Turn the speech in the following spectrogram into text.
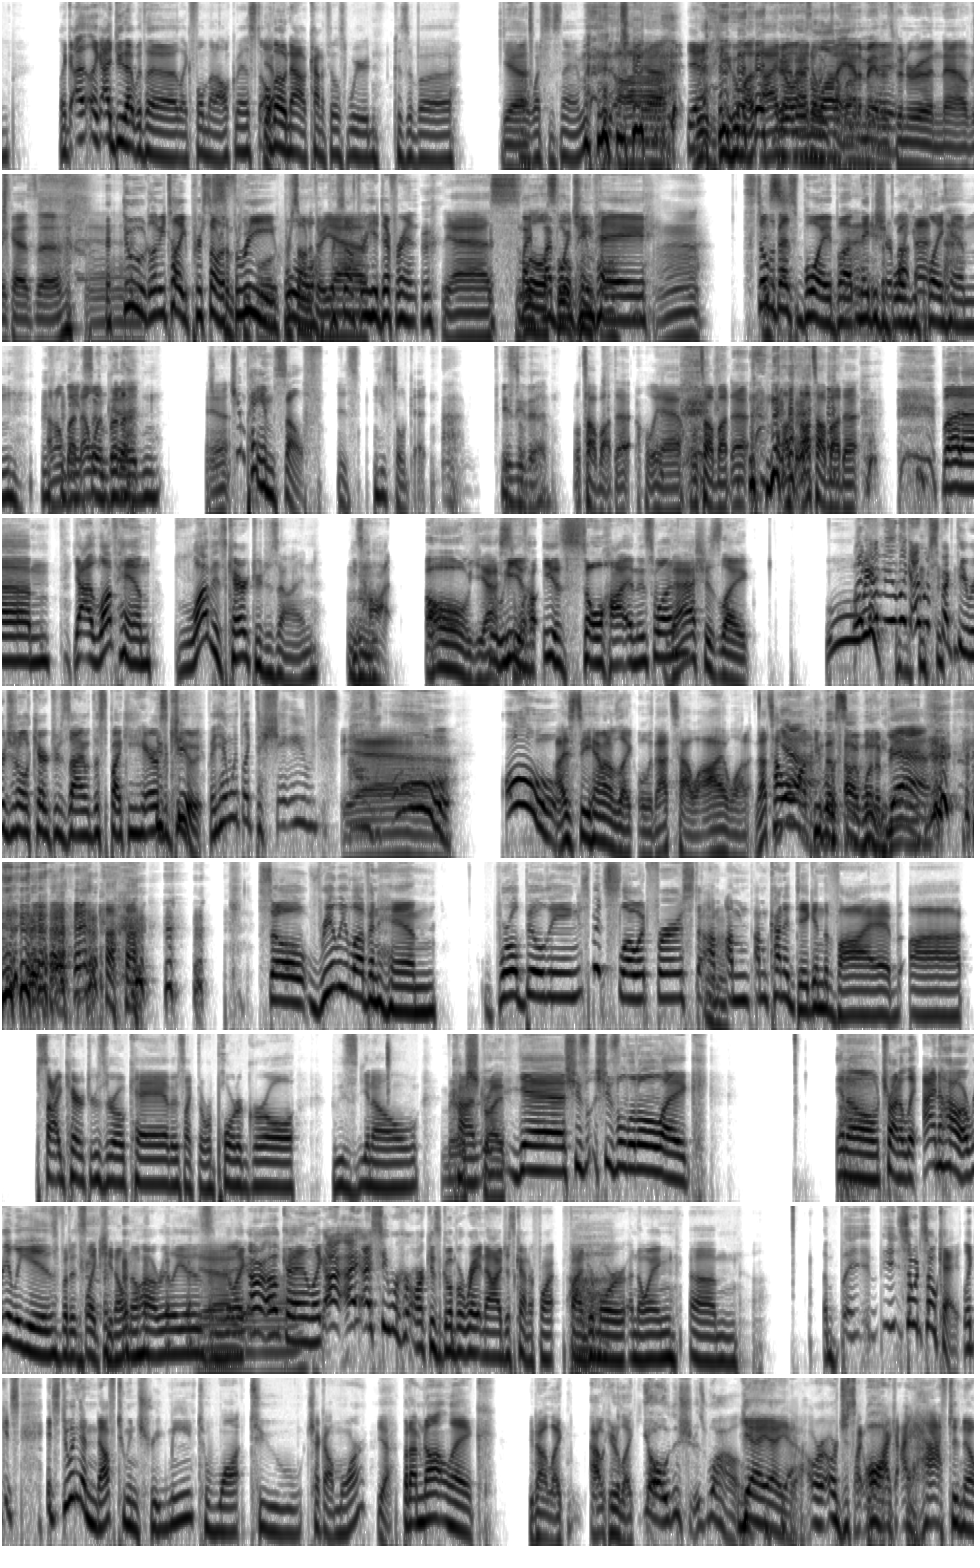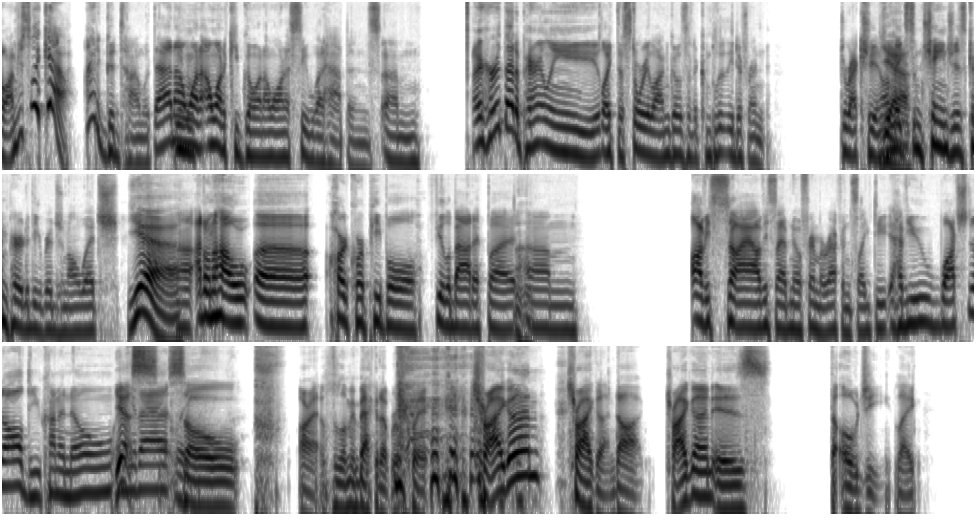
like I like I do that with uh like Full Metal Alchemist. Yeah. Although now it kind of feels weird because of uh, Yeah. uh, what's his name? Uh, Yeah. with Hugh Mu- I know. There's I know a lot of anime talking that's been ruined now because of. Yeah. Dude, let me tell you, Persona Some Three. people- Persona Ooh, 3, Persona. Three hit different. Yes. My, little- my boy little. Junpei, Uh, still the best boy, but maybe you the sure boy about who that? play him I don't know about that so one, brother. good. Yeah. Junpei himself is he's still good. He's Is he still that? good. We'll talk about that. Well, yeah, we'll talk about that. I'll, I'll talk about that. But um, yeah, I love him. Love his character design. He's Mhm. hot. Oh yes. Ooh, he is he is so hot in this one. Vash is like. Ooh, like, I mean, like I respect the original character design with the spiky hair. He's but you- cute. but him with like the shaved. Yeah. I was like, oh, oh. I see him and I was like, oh, that's how I want it. That's how I want people That's to see how I wanna me. be. Yeah. so really loving him. World building. It's a bit slow at 1st I'm Mhm. I'm I'm kind of digging the vibe. Uh, side characters are okay. There's like the reporter girl who's you know Stryfe. Yeah, she's she's a little like you know, trying to like I know how it really is, but it's like she don't know how it really is, and you're like, yeah, oh, okay, yeah. and like I I- see where her arc is going, but right now I just kind of fi- find her Ah. more annoying. Um, but so it's okay. Like it's it's doing enough to intrigue me to want to check out more. Yeah. but I'm not like You're not like out here like, yo, this shit is wild. yeah, yeah, yeah, or or just like oh, I, I have to know. I'm just like yeah, I had a good time with that. I Mhm. want I want to keep going. I want to see what happens. Um, I heard that apparently like the storyline goes in a completely different direction. Or Yeah. make some changes compared to the original, which Yeah. uh, I don't know how uh hardcore people feel about it, but Uh-huh. um. Obviously, I obviously have no frame of reference. Like, do you, have you watched it all? Do you kind of know any of yes. that? Like- so, all right, let me back it up real quick. Trigun, Trigun, dog. Trigun is the OG. Like,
